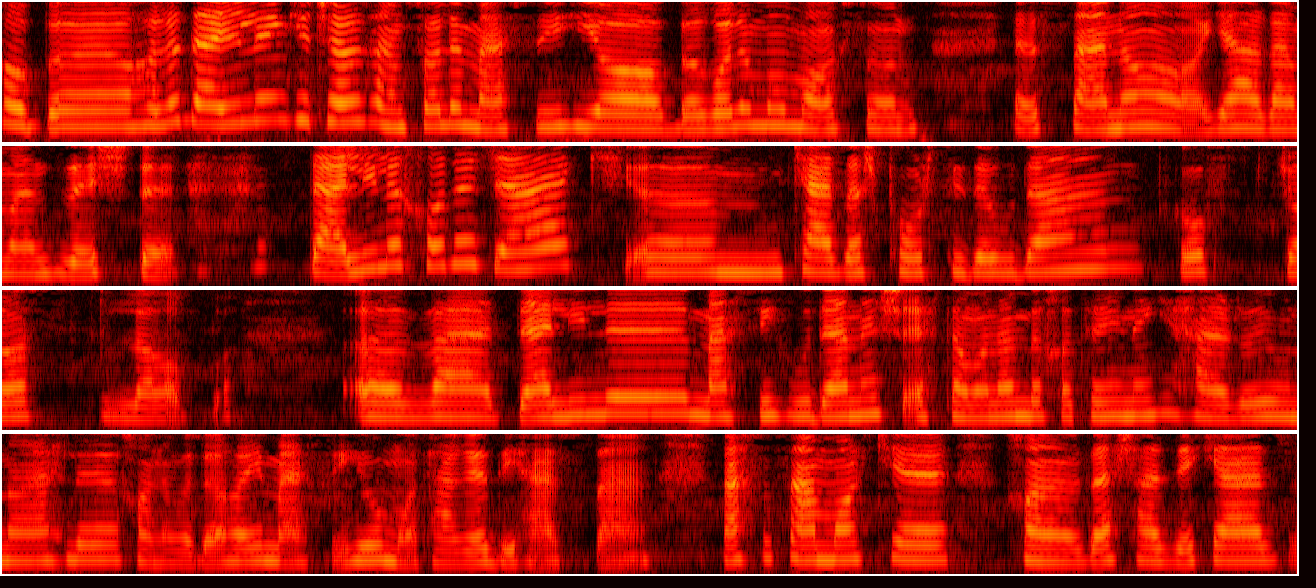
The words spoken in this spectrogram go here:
خب حالا دلیل اینکه چرا تمثال مسیح یا به قول ما مارکسون سنا گردمن زشته. دلیل خود جک که ازش پرسیده بودن گفت just love و دلیل مسیح بودنش احتمالا به خاطر اینه که هر دوی اونا اهل خانواده های مسیحی و معتقدی هستن. مخصوصا ما که خانوادهش از یکی از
